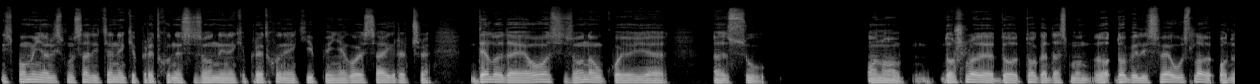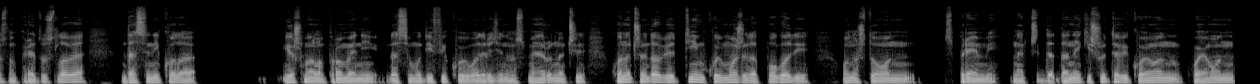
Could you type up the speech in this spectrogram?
ispomenjali smo sad i te neke prethodne sezone i neke prethodne ekipe i njegove saigrače. Delo je da je ova sezona u kojoj je, e, su ono, došlo je do toga da smo do, dobili sve uslove, odnosno preduslove, da se Nikola još malo promeni, da se modifikuje u određenom smeru, znači konačno je dobio tim koji može da pogodi ono što on spremi, znači da, da neki šutevi koje on, koje on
